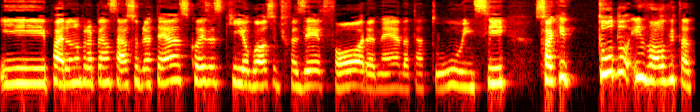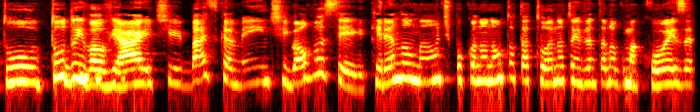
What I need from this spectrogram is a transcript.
e parando para pensar sobre até as coisas que eu gosto de fazer fora, né, da tatu em si. Só que tudo envolve tatu, tudo envolve arte, basicamente, igual você, querendo ou não, tipo, quando eu não tô tatuando, eu tô inventando alguma coisa,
